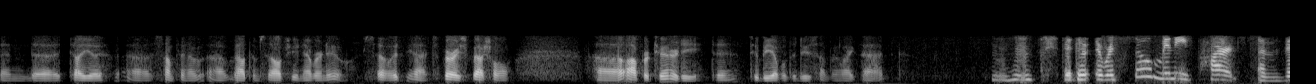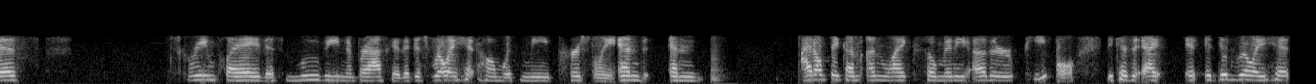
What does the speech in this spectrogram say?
and uh, tell you uh, something about themselves you never knew. So it, yeah, it's a very special uh, opportunity to to be able to do something like that. Mm-hmm. There, there were so many parts of this screenplay, this movie, Nebraska, that just really hit home with me personally, and and. I don't think I'm unlike so many other people because it, I, it, it did really hit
